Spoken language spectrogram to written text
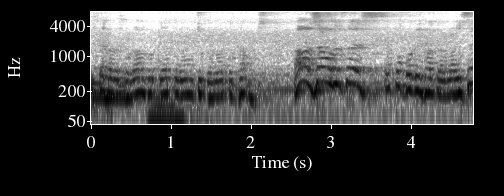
Y te lo recordamos porque ya tenemos mucho que no tocamos. Avanzamos, este es el popurrí fantasma. Dice...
